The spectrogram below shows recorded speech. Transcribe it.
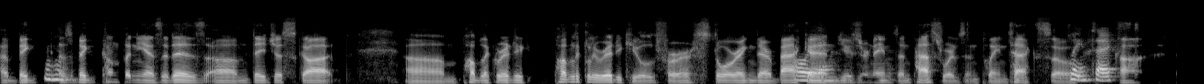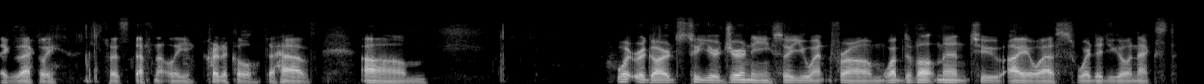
a big mm-hmm. as big company as it is, um, they just got um, public ridic- publicly ridiculed for storing their backend oh, yeah. usernames and passwords in plain text. So plain text. Uh, exactly. So it's definitely critical to have. Um, with regards to your journey, so you went from web development to iOS. Where did you go next?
